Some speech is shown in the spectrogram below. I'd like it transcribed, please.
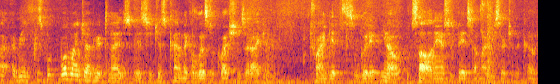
I, I mean, because what my job here tonight is, is to just kind of make a list of questions that I can try and get some good, you know, solid answers based on my research of the code.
